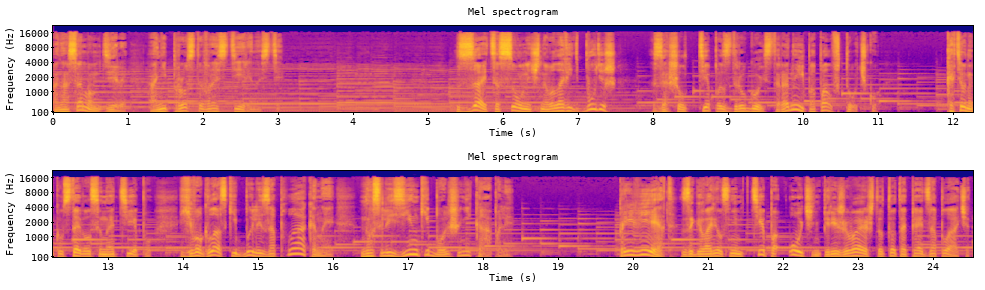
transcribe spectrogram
а на самом деле они просто в растерянности. «Зайца солнечного ловить будешь?» Зашел Тепа с другой стороны и попал в точку – Котенок уставился на Тепу. Его глазки были заплаканы, но слезинки больше не капали. «Привет!» — заговорил с ним Тепа, очень переживая, что тот опять заплачет.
